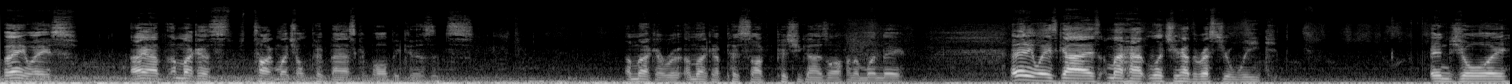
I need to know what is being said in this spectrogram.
But anyways, I I'm not gonna talk much on Pitt basketball because it's I'm not gonna I'm not gonna piss off piss you guys off on a Monday. Anyways, guys, I'm gonna have, let you have the rest of your week. Enjoy.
